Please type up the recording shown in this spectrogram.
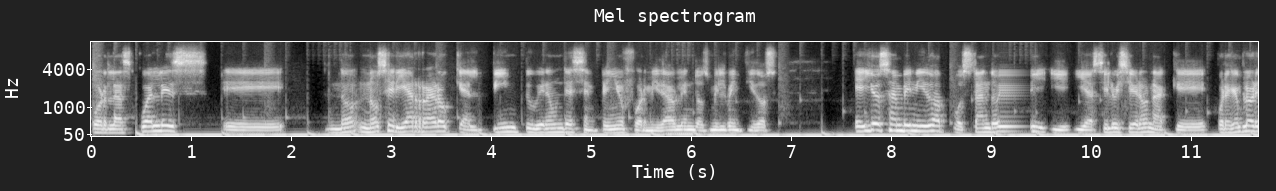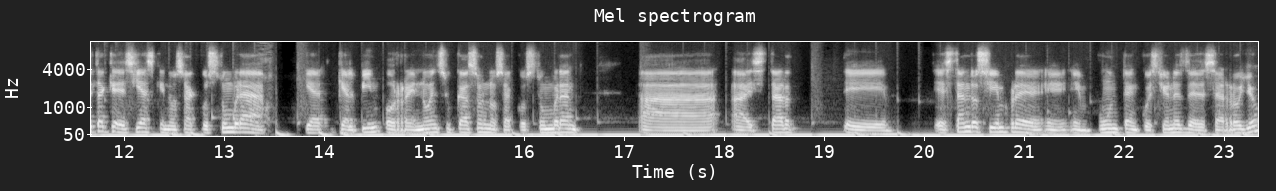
por las cuales eh, no, no sería raro que Alpine tuviera un desempeño formidable en 2022 ellos han venido apostando y, así lo hicieron a que, por ejemplo, ahorita que decías que nos acostumbra, que, que Alpine o Renault en su caso nos acostumbran a, estar eh, estando siempre en, punta en cuestiones de desarrollo,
